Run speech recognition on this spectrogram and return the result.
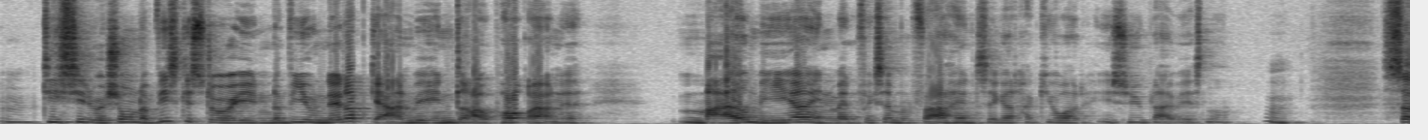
mm. de situationer, vi skal stå i, når vi jo netop gerne vil inddrage pårørende meget mere, end man for eksempel førhen sikkert har gjort i sygeplejevæsenet. Mm. Så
